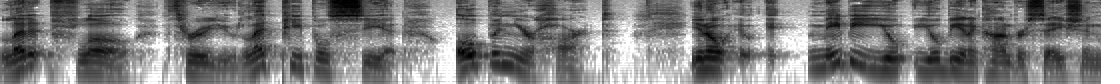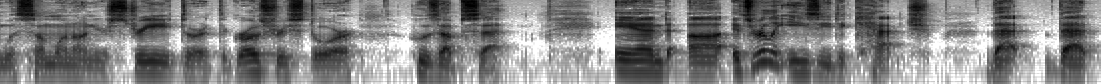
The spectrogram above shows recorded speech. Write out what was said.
Let it flow through you. Let people see it. Open your heart. You know, maybe you you'll be in a conversation with someone on your street or at the grocery store who's upset, and uh, it's really easy to catch that that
